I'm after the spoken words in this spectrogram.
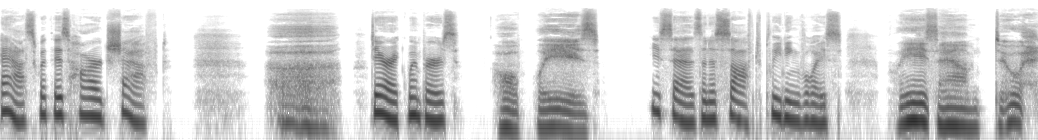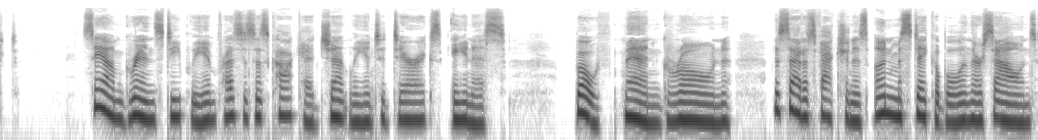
ass with his hard shaft. Derek whimpers. Oh, please. He says in a soft, pleading voice. Please, Sam, do it. Sam grins deeply and presses his cockhead gently into Derek's anus. Both men groan. The satisfaction is unmistakable in their sounds.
